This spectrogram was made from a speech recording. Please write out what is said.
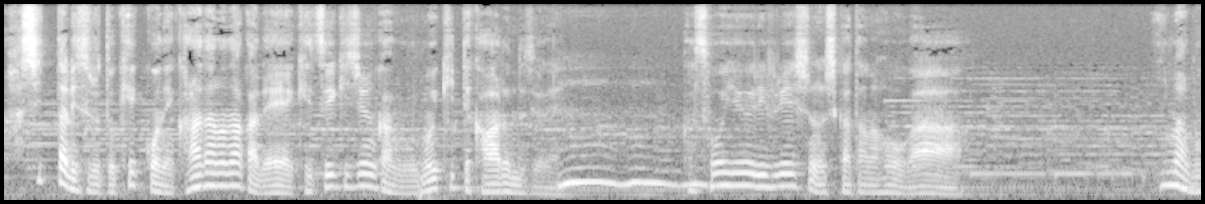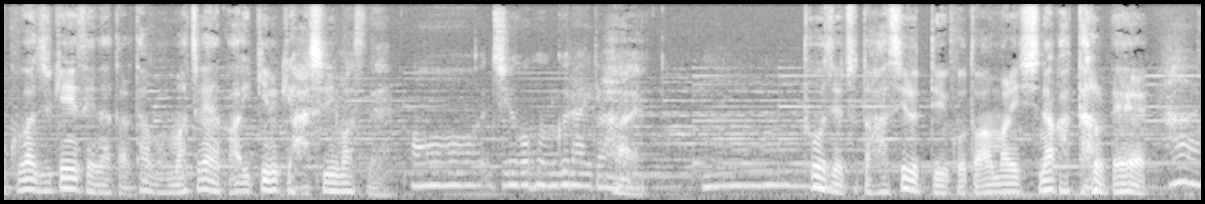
走ったりすると結構ね体の中で血液循環が思い切って変わるんですよね、うんうんうん、そういうリフレッシュの仕方の方が今僕が受験生になったら多分間違いなく息抜き走りますね。あ15分ぐらいでも、はい、当時はちょっと走るっていうことはあんまりしなかったので、は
